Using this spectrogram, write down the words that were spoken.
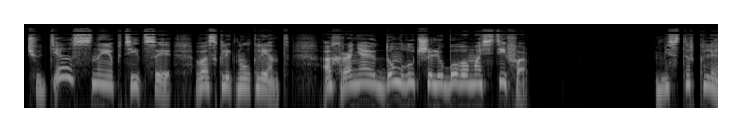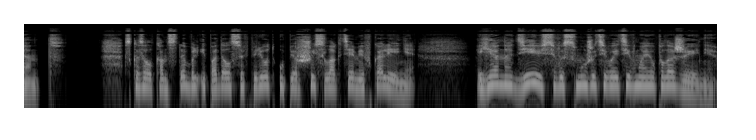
чудесные птицы!» — воскликнул Клент. «Охраняют дом лучше любого мастифа». «Мистер Клент», — сказал констебль и подался вперед, упершись локтями в колени, — «я надеюсь, вы сможете войти в мое положение».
